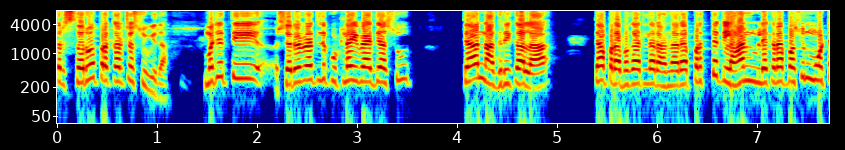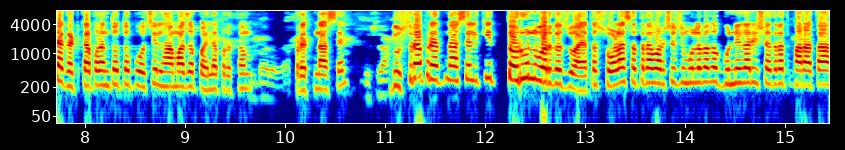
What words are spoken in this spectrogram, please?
तर सर्व प्रकारच्या सुविधा. म्हणजे ती शरीरातली कुठलाही व्याधी असू त्या नागरिकाला त्या प्रभागातल्या राहणाऱ्या प्रत्येक लहान लेकरापासून मोठ्या घटकापर्यंत तो पोहोचेल हा माझा पहिला प्रथम. प्रयत्न असेल. दुसरा? प्रयत्न असेल की तरुण वर्ग जो आहे आता सोळा सतरा वर्षाची मुलं बघा गुन्हेगारी क्षेत्रात फार आता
